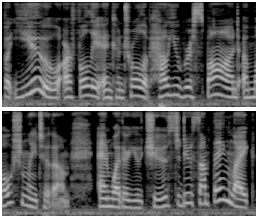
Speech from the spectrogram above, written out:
but you are fully in control of how you respond emotionally to them and whether you choose to do something like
